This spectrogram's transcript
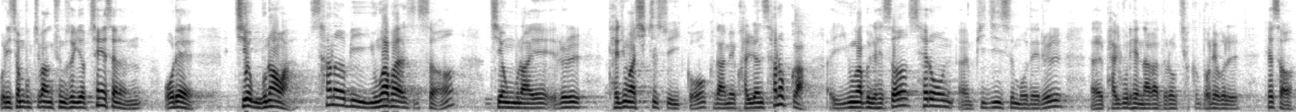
우리 전북지방 중소기업청에서는 올해 지역 문화와 산업이 융합해서 지역 문화를 대중화시킬 수 있고 그 다음에 관련 산업과 융합을 해서 새로운 비즈니스 모델을 발굴해 나가도록 적극 노력을 해서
